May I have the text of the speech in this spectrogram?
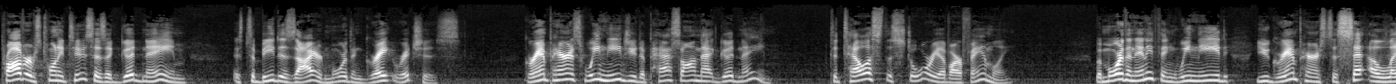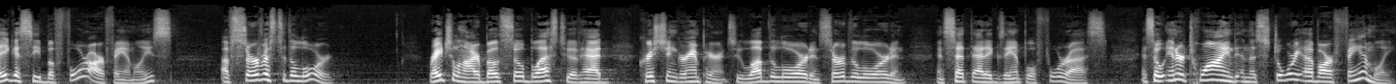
Proverbs 22 says, A good name is to be desired more than great riches. Grandparents, we need you to pass on that good name, to tell us the story of our family. But more than anything, we need you, grandparents, to set a legacy before our families of service to the Lord. Rachel and I are both so blessed to have had Christian grandparents who love the Lord and serve the Lord and, and set that example for us. And so, intertwined in the story of our family,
